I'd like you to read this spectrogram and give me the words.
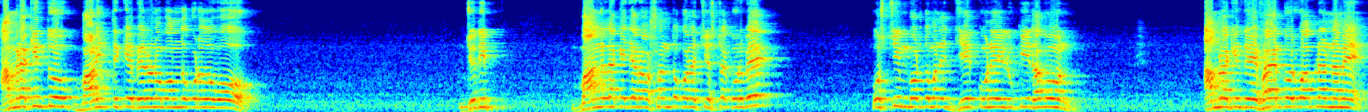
আমরা কিন্তু বাড়ির থেকে বেরোনো বন্ধ করে দেব। যদি বাংলাকে যারা অশান্ত করার চেষ্টা করবে, পশ্চিম বর্ধমানের যে কোণে লুকিয়ে থাকুন, আমরা কিন্তু এফআইআর করব আপনার নামে।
